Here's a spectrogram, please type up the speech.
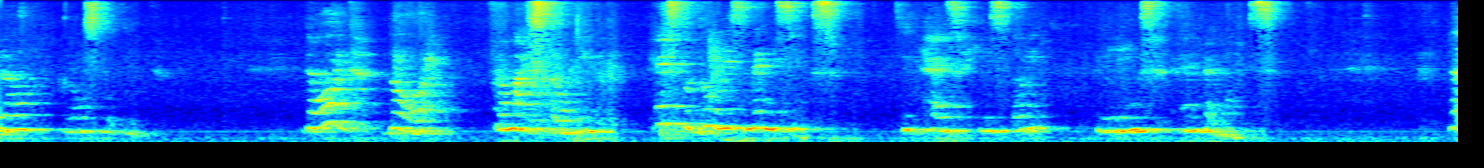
draw close to it. The word dor from my story has to do with many things. It has history, feelings, and memories. The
